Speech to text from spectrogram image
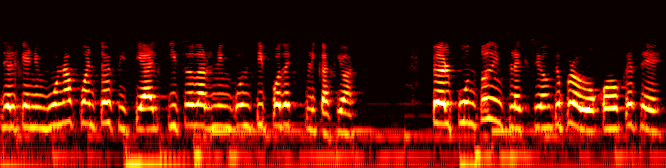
del que ninguna fuente oficial quiso dar ningún tipo de explicación. Pero el punto de inflexión que provocó que se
